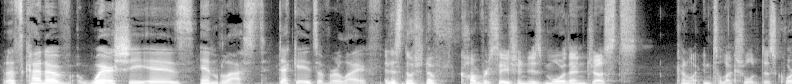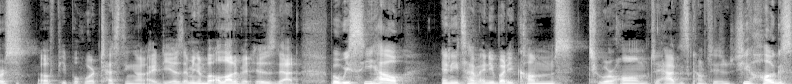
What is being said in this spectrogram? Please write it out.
That's kind of where she is in the last decades of her life. And this notion of conversation is more than just kind of like intellectual discourse of people who are testing out ideas. I mean, a lot of it is that, but we see how anytime anybody comes to her home to have this conversation, she hugs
